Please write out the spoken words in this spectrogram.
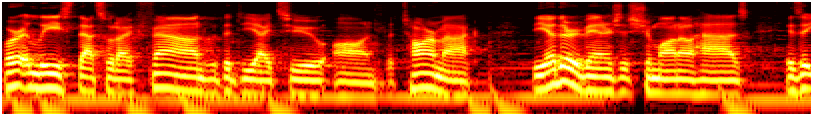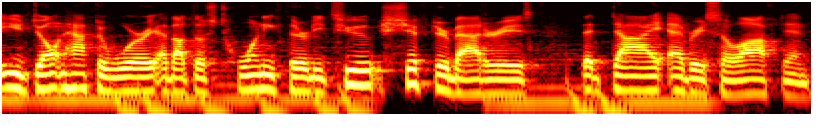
or at least that's what I found with the Di2 on the tarmac. The other advantage that Shimano has is that you don't have to worry about those 2032 shifter batteries that die every so often.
